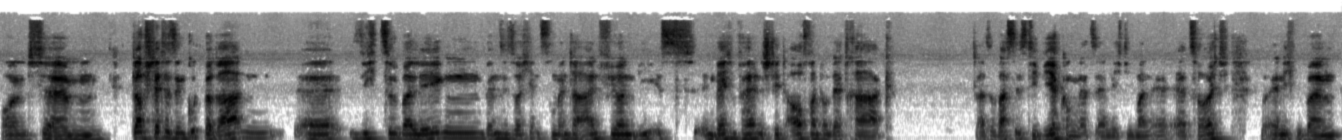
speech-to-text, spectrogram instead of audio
Und ähm, ich glaube, Städte sind gut beraten, äh, sich zu überlegen, wenn sie solche Instrumente einführen, wie ist, in welchem Verhältnis steht Aufwand und Ertrag? Also was ist die Wirkung letztendlich, die man er erzeugt? So ähnlich wie beim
